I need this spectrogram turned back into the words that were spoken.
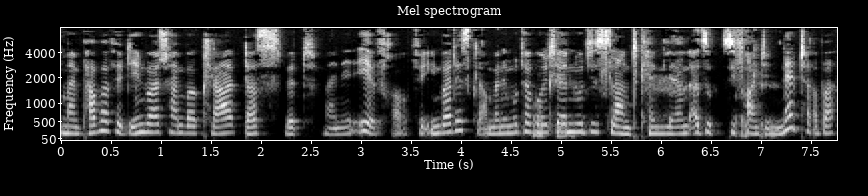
Mein Papa, für den war scheinbar klar, das wird meine Ehefrau. Für ihn war das klar. Meine Mutter wollte okay. ja nur das Land kennenlernen. Also sie fand okay. ihn nett, aber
